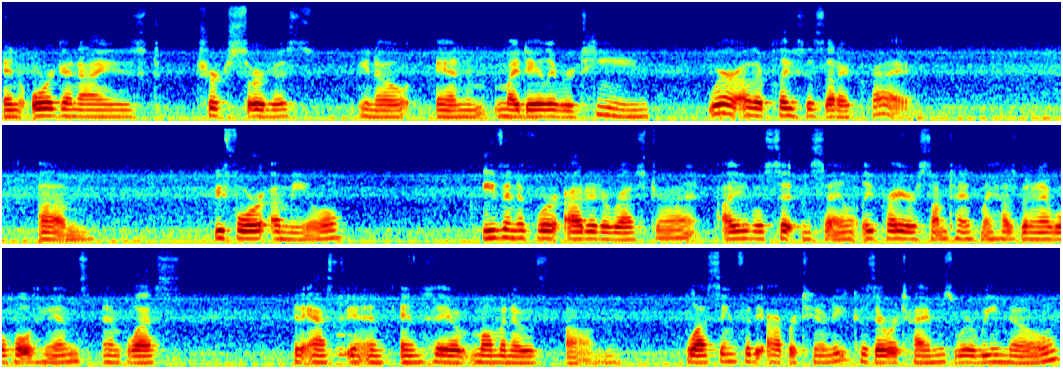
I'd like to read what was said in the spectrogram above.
an organized church service, you know, and my daily routine, where are other places that I pray? Um, before a meal, even if we're out at a restaurant, I will sit and silently pray, or sometimes my husband and I will hold hands and bless and ask and, and say a moment of um, blessing for the opportunity because there were times where we know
